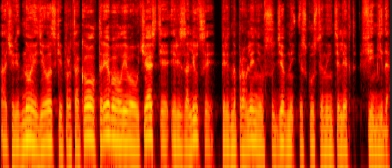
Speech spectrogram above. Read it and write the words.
Очередной идиотский протокол требовал его участия и резолюции перед направлением в судебный искусственный интеллект Фемида.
